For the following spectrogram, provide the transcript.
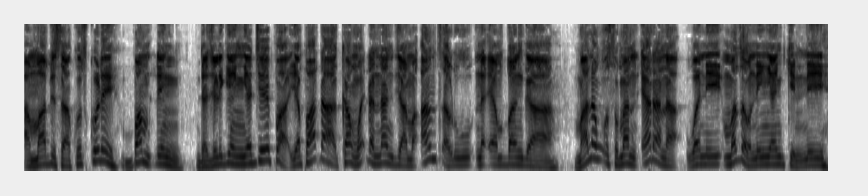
Amma bisa kuskure bam ɗin da jirgin ya jefa ya fada kan waɗannan jami'an tsaro na 'yan banga. Malam Usman Erana wani mazaunin yankin ne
